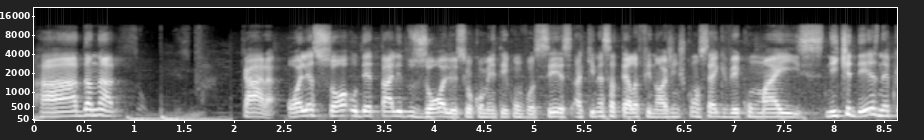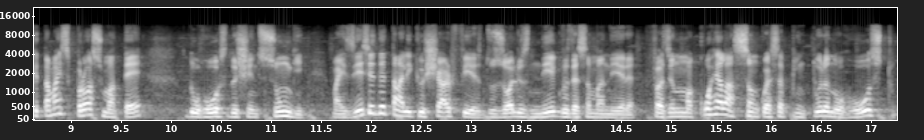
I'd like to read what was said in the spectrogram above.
Ah, danado. Cara, olha só o detalhe dos olhos que eu comentei com vocês. Aqui nessa tela final a gente consegue ver com mais nitidez, né? Porque tá mais próximo até do rosto do Shensung. Mas esse detalhe que o Char fez dos olhos negros dessa maneira, fazendo uma correlação com essa pintura no rosto,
